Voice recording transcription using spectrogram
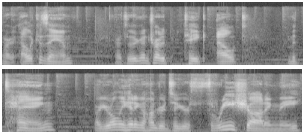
All right, Alakazam. All right, so they're going to try to take out Metang. Or you're only hitting 100, so you're three-shotting me.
